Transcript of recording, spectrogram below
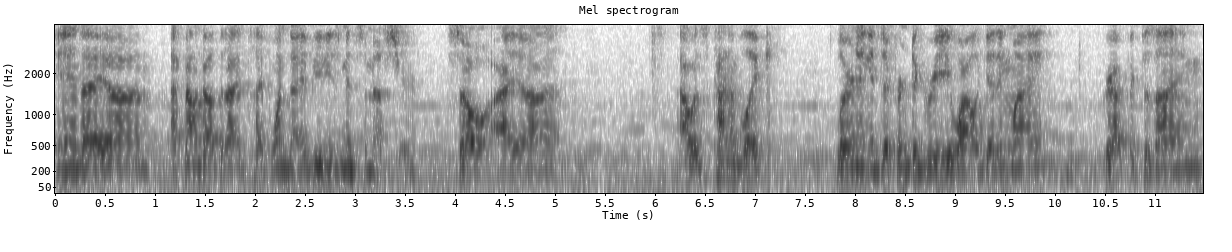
and I, uh, I found out that I had type 1 diabetes mid-semester. So I, uh, I was kind of like learning a different degree while getting my graphic design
